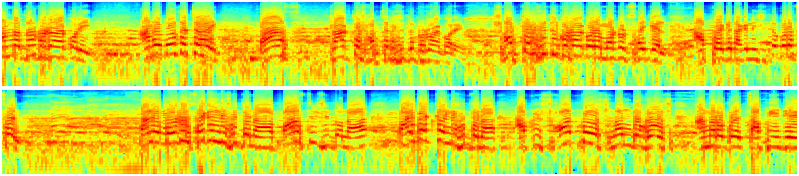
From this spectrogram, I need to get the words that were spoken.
আমরা দুর্ঘটনা করি। আমরা বলতে চাই, বাস, ট্রাক তো সবচেয়ে বেশি দুর্ঘটনা করে। সবচেয়ে বেশি দুর্ঘটনা করে মোটর সাইকেল আপনাকে তাকে নিষিদ্ধ করেছেন? তাহলে মোটর সাইকেল নিষিদ্ধ না, বাস নিষিদ্ধ না, প্রাইভেট কার নিষিদ্ধ না। আপনি সৎ ঘোষ নন্দ ঘোষ, আমার উপরে চাপিয়ে দিয়ে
